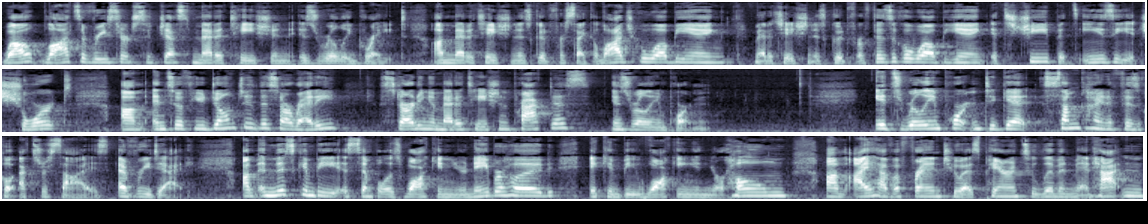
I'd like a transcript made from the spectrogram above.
Well, lots of research suggests meditation is really great. Um, meditation is good for psychological well being, meditation is good for physical well being. It's cheap, it's easy, it's short. Um, and so, if you don't do this already, starting a meditation practice is really important it's really important to get some kind of physical exercise every day. Um, and this can be as simple as walking in your neighborhood, it can be walking in your home. Um, I have a friend who has parents who live in Manhattan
